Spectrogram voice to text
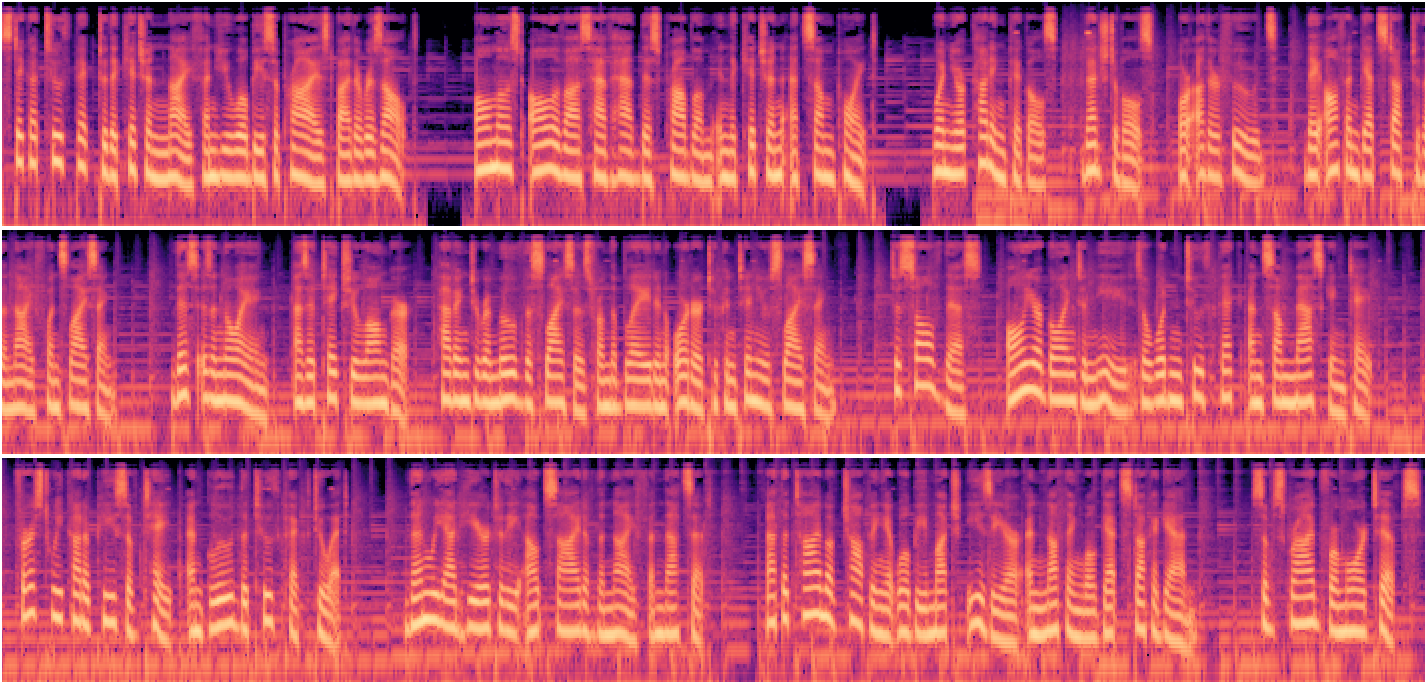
Stick a toothpick to the kitchen knife and you will be surprised by the result. Almost all of us have had this problem in the kitchen at some point. When you're cutting pickles, vegetables, or other foods, they often get stuck to the knife when slicing. This is annoying, as it takes you longer, having to remove the slices from the blade in order to continue slicing. To solve this, all you're going to need is a wooden toothpick and some masking tape. First we cut a piece of tape and glued the toothpick to it. Then we adhere to the outside of the knife and that's it. At the time of chopping it will be much easier and nothing will get stuck again. Subscribe for more tips.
